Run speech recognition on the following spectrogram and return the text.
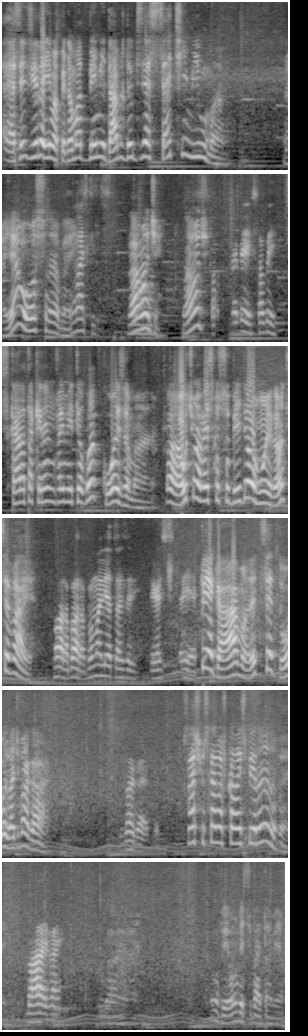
É, vocês viram aí, mano. Pegamos uma BMW, deu 17 mil, mano. Aí é osso, né, velho? Lá. Lá onde? Lá onde? Sobe aí, sobe aí. Esse cara tá querendo vai meter alguma coisa, mano. Ó, a última vez que eu subi deu ruim, velho. Onde você vai? Bora, bora. Vamos ali atrás dele. Pegar esse é. Pegar, mano. Deixa de ser doido, vai devagar. Devagar, tá? Você acha que os caras vão ficar lá esperando, velho? Vai, vai. Vai, vai. Vamos ver, vamos ver se vai estar tá mesmo.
